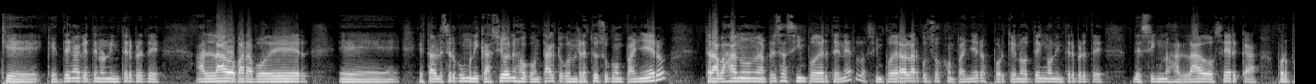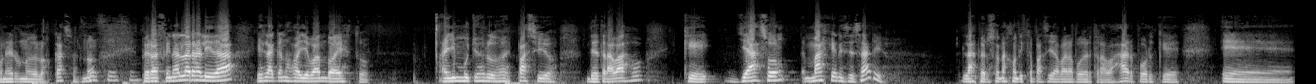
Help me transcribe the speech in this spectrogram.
que, que, tenga que tener un intérprete al lado para poder eh, establecer comunicaciones o contacto con el resto de su compañero, trabajando en una empresa sin poder tenerlo, sin poder hablar con sus compañeros porque no tenga un intérprete de signos al lado, cerca, por poner uno de los casos, ¿no? Pero al final la realidad es la que nos va llevando a esto. Hay muchos de los espacios de trabajo que ya son más que necesarios las personas con discapacidad para poder trabajar, porque eh,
